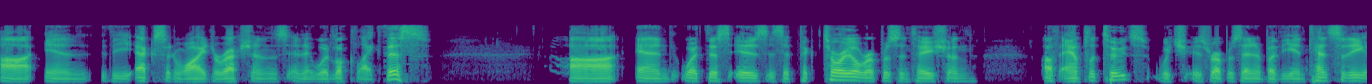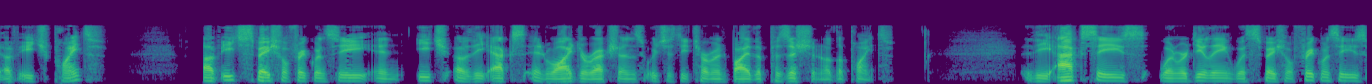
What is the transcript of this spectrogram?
uh, in the X and Y directions, and it would look like this. Uh, and what this is, is a pictorial representation of amplitudes, which is represented by the intensity of each point of each spatial frequency in each of the X and Y directions, which is determined by the position of the point. The axes, when we're dealing with spatial frequencies,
